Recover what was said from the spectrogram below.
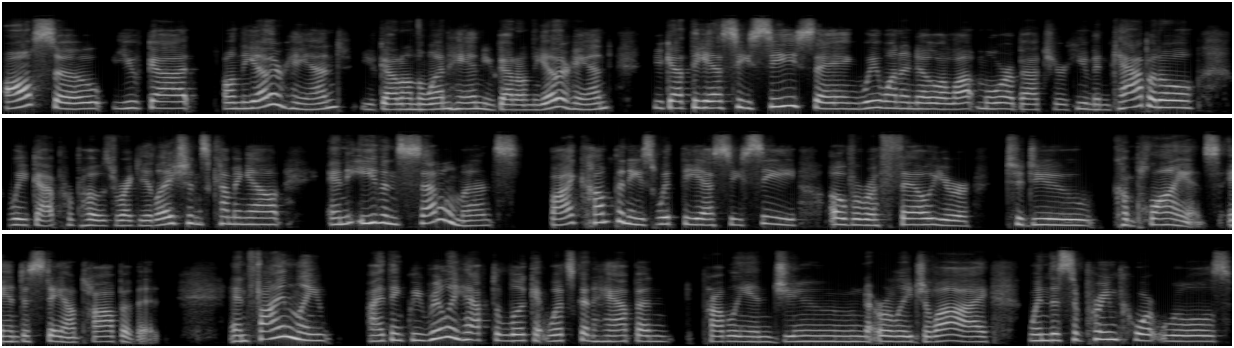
Also, you've got on the other hand, you've got on the one hand, you've got on the other hand, you got the SEC saying, we want to know a lot more about your human capital. We've got proposed regulations coming out and even settlements by companies with the SEC over a failure to do compliance and to stay on top of it. And finally, I think we really have to look at what's going to happen probably in June, early July, when the Supreme Court rules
